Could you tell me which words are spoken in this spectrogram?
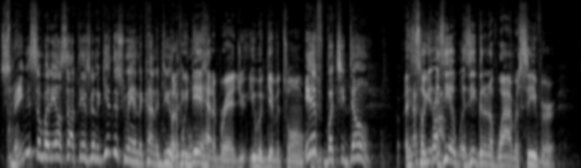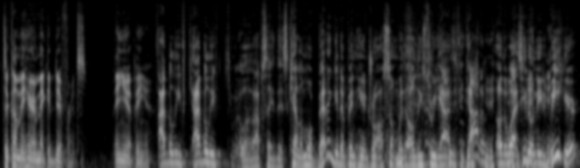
So maybe somebody else out there is going to give this man the kind of deal. But if we did have a bread, you, you would give it to him. if but you don't. Eh, That's so you, is he a, is he a good enough wide receiver to come in here and make a difference? In your opinion, I believe. I believe. Well, I'll say this: Kellen Moore better get up in here and draw something with all these three guys if he got them. Otherwise, he don't need to be here.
